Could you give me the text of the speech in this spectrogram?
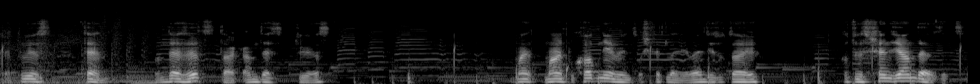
Okay, tu jest ten. Andezyt? Tak, andezyt tu jest. Ma, mamy pochodnie, więc oświetlenie będzie tutaj. Tylko tu jest wszędzie andezyt.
